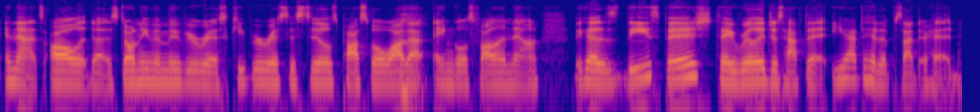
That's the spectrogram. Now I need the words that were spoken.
and that's all it does. Don't even move your wrist. Keep your wrist as still as possible while that angle is falling down. Because these fish, they really just have to. You have to hit it upside their head.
